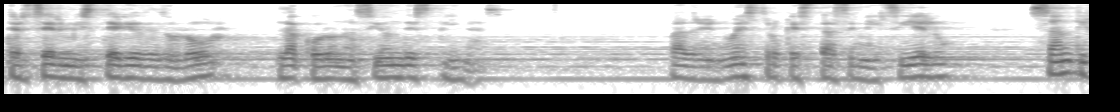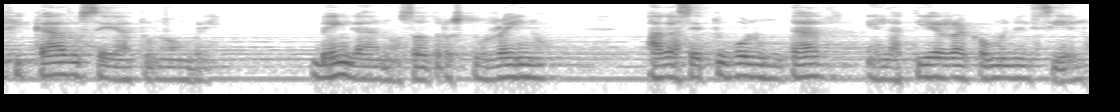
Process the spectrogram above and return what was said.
Tercer misterio de dolor la coronación de espinas. Padre nuestro que estás en el cielo, santificado sea tu nombre. Venga a nosotros tu reino, hágase tu voluntad en la tierra como en el cielo.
